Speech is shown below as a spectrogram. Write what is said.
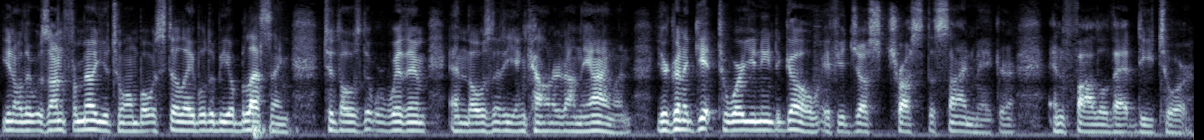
you know, that was unfamiliar to him, but was still able to be a blessing to those that were with him and those that he encountered on the island. You're going to get to where you need to go if you just trust the sign maker and follow that detour.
